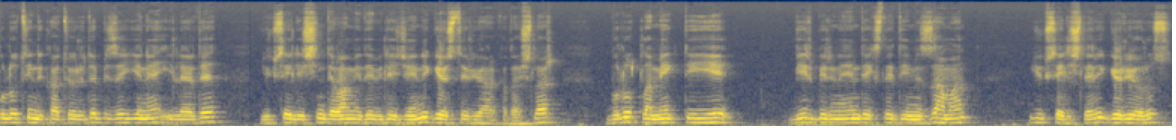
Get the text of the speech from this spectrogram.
Bulut indikatörü de bize yine ileride yükselişin devam edebileceğini gösteriyor arkadaşlar. Bulutla MACD'yi birbirine endekslediğimiz zaman yükselişleri görüyoruz.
